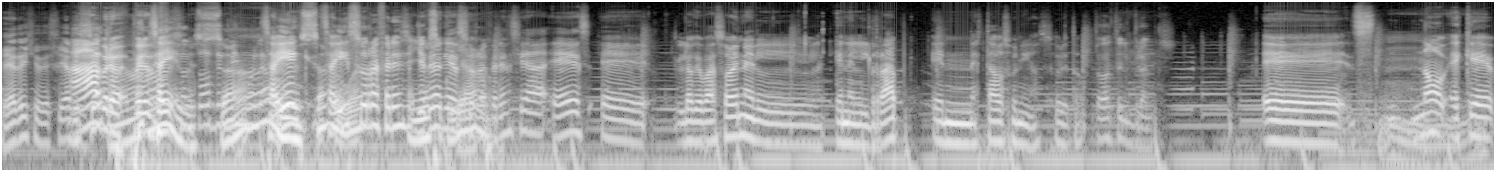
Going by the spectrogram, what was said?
Ya te dije, decía Ah, pero, pero Ah, ¿sabéis- son todos del mismo lado. ¿sabéis Sabe, sabéis su referencia? Yo creo que su referencia es eh, lo que pasó en el, en el rap en Estados Unidos, sobre todo. Todos del Bronx. Eh, no, es que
